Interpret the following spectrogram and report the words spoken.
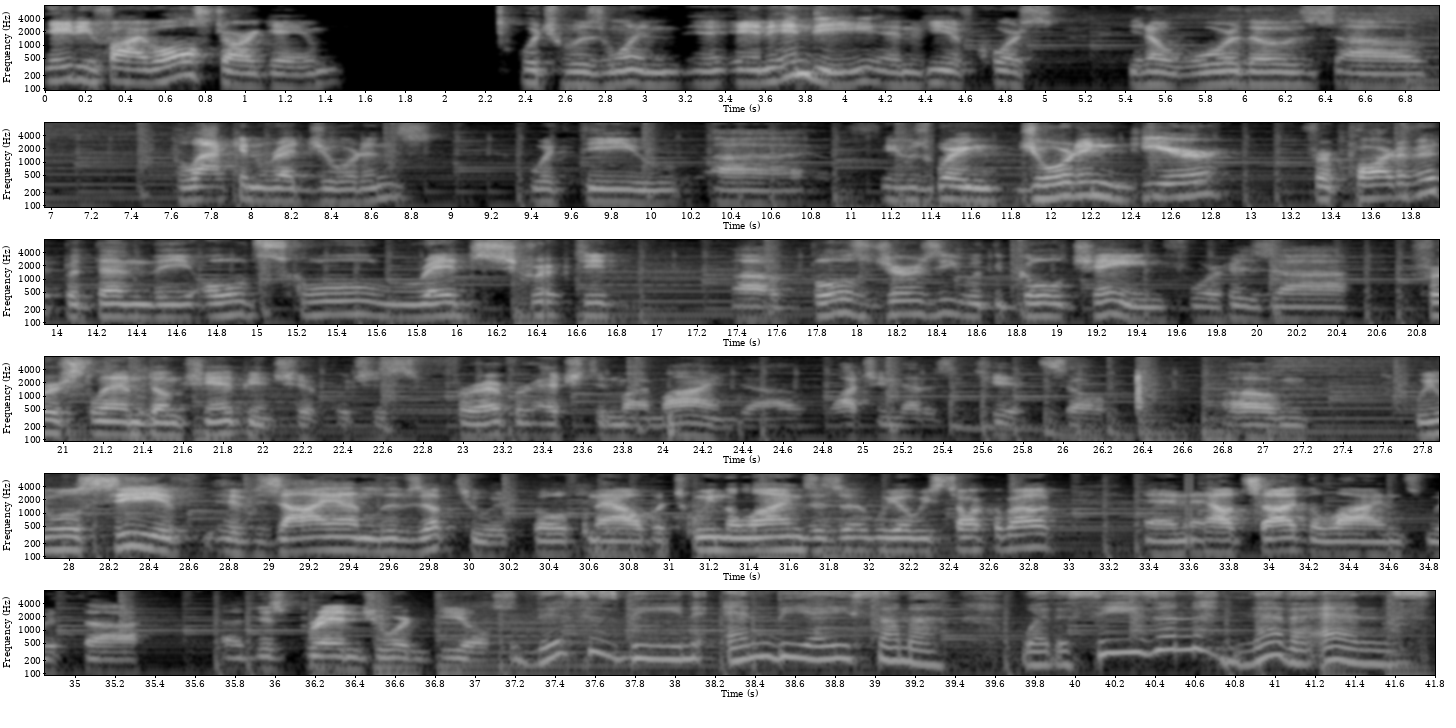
'85 All Star game, which was when in Indy, and he of course you know wore those uh, black and red Jordans with the uh, he was wearing Jordan gear for part of it, but then the old school red scripted uh, Bulls jersey with the gold chain for his uh, first slam dunk championship, which is forever etched in my mind. Uh, watching that as a kid, so um, we will see if if Zion lives up to it, both now between the lines as uh, we always talk about, and outside the lines with. Uh, uh, this brand Jordan deal. This has been NBA Summer, where the season never ends.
